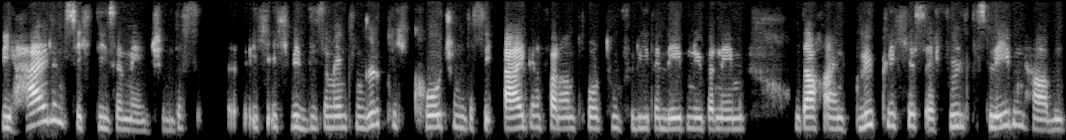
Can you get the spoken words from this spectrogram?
Wie heilen sich diese Menschen? Das, äh, ich, ich will diese Menschen wirklich coachen, dass sie Eigenverantwortung für ihr Leben übernehmen und auch ein glückliches, erfülltes Leben haben.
